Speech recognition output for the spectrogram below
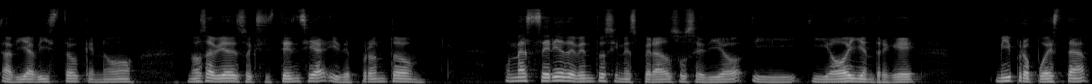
había visto, que no, no sabía de su existencia y de pronto una serie de eventos inesperados sucedió y, y hoy entregué mi propuesta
